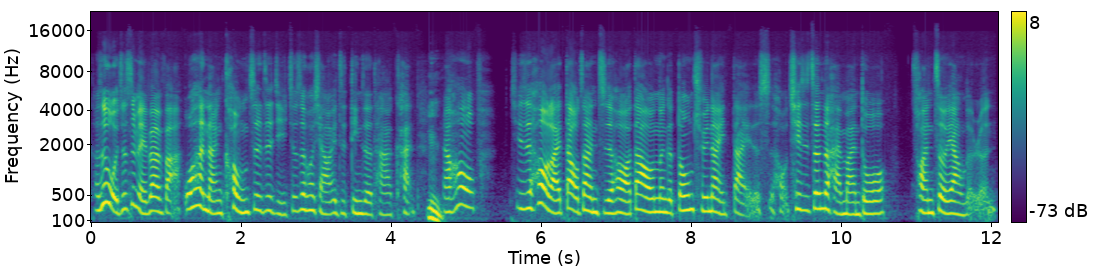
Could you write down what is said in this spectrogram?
可是我就是没办法，我很难控制自己，就是会想要一直盯着他看。嗯然后其实后来到站之后啊，到那个东区那一带的时候，其实真的还蛮多穿这样的人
